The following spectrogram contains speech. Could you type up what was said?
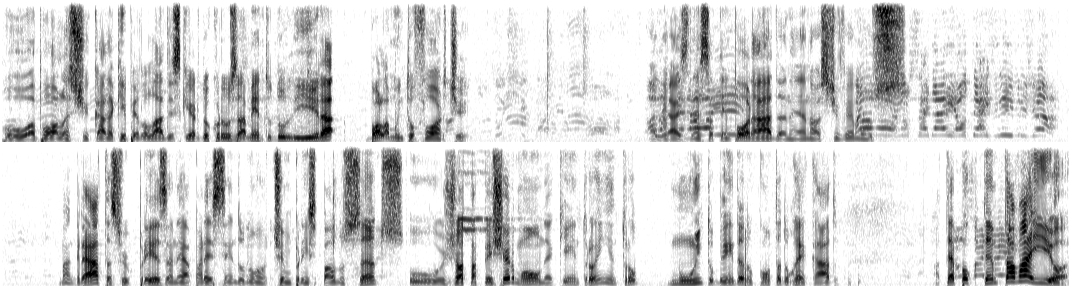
Boa bola esticada aqui pelo lado esquerdo, cruzamento do Lira. Bola muito forte. Aliás, nessa temporada, né, nós tivemos Não sai daí, o 10 livre já. uma grata surpresa, né, aparecendo no time principal do Santos, o JP Sherman, né, que entrou e entrou muito bem, dando conta do recado. Até pouco tempo tava aí, ó.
